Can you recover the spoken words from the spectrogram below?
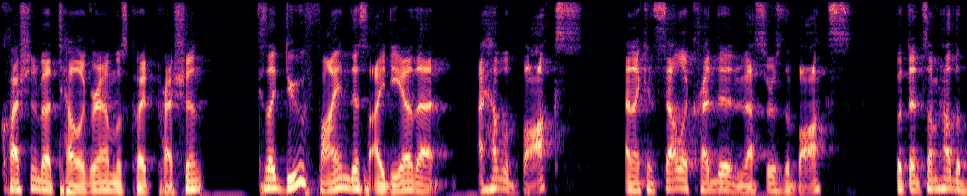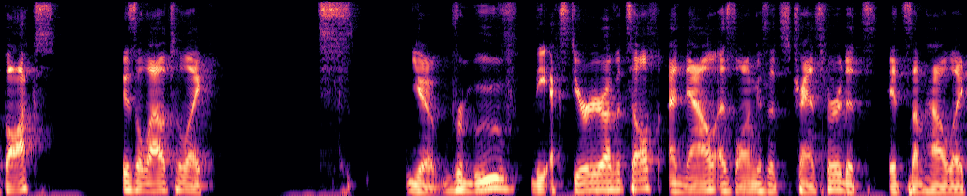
question about Telegram was quite prescient because I do find this idea that I have a box and I can sell accredited investors the box, but then somehow the box is allowed to like, you know, remove the exterior of itself, and now as long as it's transferred, it's it's somehow like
